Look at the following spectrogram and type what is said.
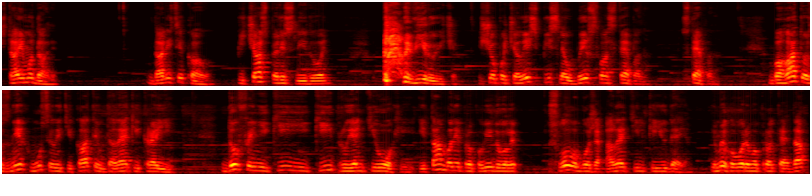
Читаємо далі. Далі цікаво. Під час переслідувань віруючих, що почались після вбивства Степана, Стефана, багато з них мусили тікати в далекі краї до Фенікії, Кіпру і Антіохії. І там вони проповідували Слово Боже, але тільки юдеям. І ми говоримо про те, да,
